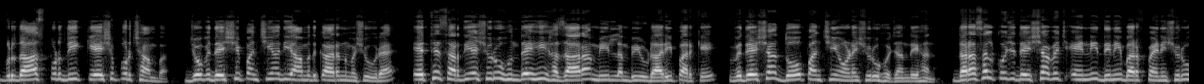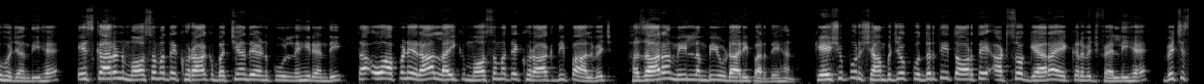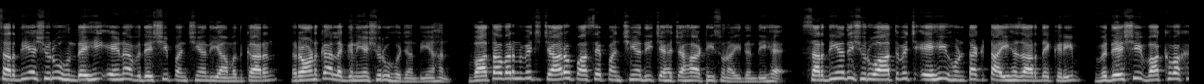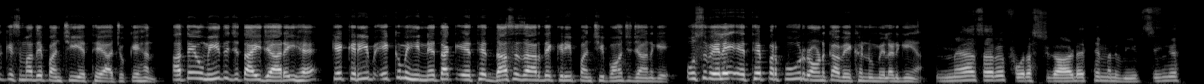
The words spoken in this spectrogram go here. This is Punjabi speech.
ਗੁਰਦਾਸਪੁਰ ਦੀ ਕੇਸ਼ਪੁਰ ਛੰਬ, ਜੋ ਵਿਦੇਸ਼ੀ ਪੰਛੀਆਂ ਦੀ ਆਮਦ ਕਾਰਨ ਮਸ਼ਹੂਰ ਹੈ, ਇੱਥੇ ਸਰਦੀਆਂ ਸ਼ੁਰੂ ਹੁੰਦੇ ਹੀ ਹਜ਼ਾਰਾਂ ਮੀਲ ਲੰਬੀ ਉਡਾਰੀ ਭਰ ਕੇ ਵਿਦੇਸ਼ਾਂ ਦੋ ਪੰਛੀ ਆਉਣੇ ਸ਼ੁਰੂ ਹੋ ਜਾਂਦੇ ਹਨ। ਦਰਅਸਲ, ਕੁਝ ਦੇਸ਼ਾਂ ਵਿੱਚ ਇੰਨੀ ਦਿਨੀ ਬਰਫ਼ ਪੈਣੀ ਸ਼ੁਰੂ ਹੋ ਜਾਂਦੀ ਹੈ। ਇਸ ਕਾਰਨ ਮੌਸਮ ਅਤੇ ਖੁਰਾਕ ਬੱਚਿਆਂ ਦੇ ਅਨੁਕੂਲ ਨਹੀਂ ਰਹਿੰਦੀ, ਤਾਂ ਉਹ ਆਪਣੇ ਰਾਹ ਲਾਇਕ ਮੌਸਮ ਅਤੇ ਖੁਰਾਕ ਦੀ ਭਾਲ ਵਿੱਚ ਹਜ਼ਾਰਾਂ ਮੀਲ ਲੰਬੀ ਉਡਾਰੀ ਭਰਦੇ ਹਨ। ਕੇਸ਼ਪੁਰ ਛੰਬ ਜੋ ਕੁਦਰਤੀ ਤੌਰ ਤੇ 811 ਏਕੜ ਵਿੱਚ ਫੈਲੀ ਹੈ, ਵਿੱਚ ਸਰਦੀਆਂ ਸ਼ੁਰੂ ਹੁੰਦੇ ਹੀ ਇਹਨਾਂ ਵਿਦੇਸ਼ੀ ਪੰਛੀਆਂ ਦੀ ਆਮਦ ਕਾਰਨ ਰੌਣਕਾਂ ਲੱਗਣੀਆਂ ਸ਼ੁਰੂ ਹੋ ਜਾਂਦੀਆਂ ਹਨ। ਵਾਤਾਵਰਣ ਵਿੱਚ ਚਾਰੋਂ ਪਾਸੇ ਪੰਛੀਆਂ ਦੀ ਚਹਿਚਹਾਟ ਹੀ ਸੁਣਾਈ ਦਿੰਦੀ ਹੈ। ਸਰਦੀਆਂ ਦੀ ਸ਼ੁਰੂਆਤ ਵਿੱਚ ਇਹੀ ਹੁਣ ਤੱਕ 2500 ਦੇ ਕਰੀਬ ਵਿਦੇਸ਼ੀ ਵੱਖ-ਵੱਖ ਕਿਸਮਾਂ ਦੇ ਪੰਛੀ ਇੱਥੇ ਆ ਚੁੱਕੇ ਹਨ ਅਤੇ ਉਮੀਦ ਜਤਾਈ ਜਾ ਰਹੀ ਹੈ ਕਿ ਕਰੀਬ 1 ਮਹੀਨੇ ਤੱਕ ਇੱਥੇ 10000 ਦੇ ਕਰੀਬ ਪੰਛੀ ਪਹੁੰਚ ਜਾਣਗੇ। ਉਸ ਵੇਲੇ ਇੱਥੇ ਭਰਪੂਰ ਰੌਣਕਾਂ ਵੇਖਣ ਨੂੰ ਮਿਲਣਗੀਆਂ। ਮੈਂ ਸਰ ਫੋਰੈਸਟ ਗਾਰਡ ਇੱਥੇ ਮਨਵੀਰ ਸਿੰਘ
